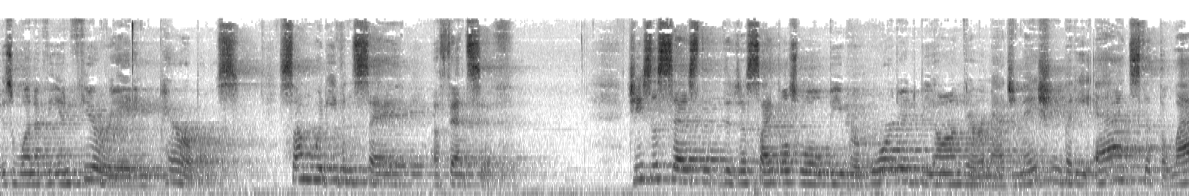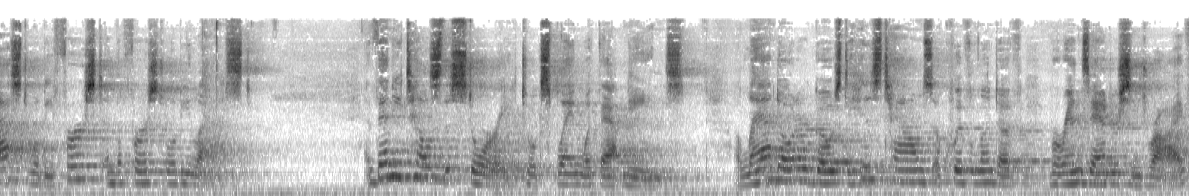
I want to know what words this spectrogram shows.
is one of the infuriating parables. Some would even say offensive. Jesus says that the disciples will be rewarded beyond their imagination, but he adds that the last will be first and the first will be last. And then he tells the story to explain what that means. A landowner goes to his town's equivalent of Marin's Andersen Drive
